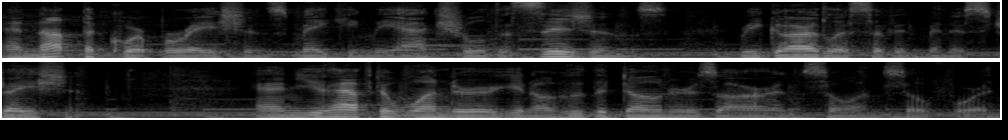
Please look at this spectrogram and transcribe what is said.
and not the corporations making the actual decisions, regardless of administration. And you have to wonder, you know, who the donors are and so on and so forth.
